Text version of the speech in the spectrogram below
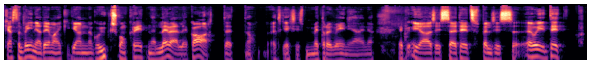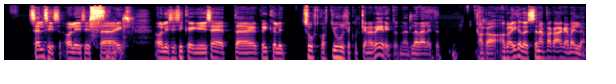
Castlevania teema ikkagi on nagu üks konkreetne level ja kaart, et noh, et ehk siis Metroidvania on ju. ja, ja siis Dead Spell siis või Dead Cellsis oli siis, äh, oli siis ikkagi see, et äh, kõik olid suht-koht juhuslikult genereeritud, need levelid, et aga, aga igatahes see näeb väga äge välja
